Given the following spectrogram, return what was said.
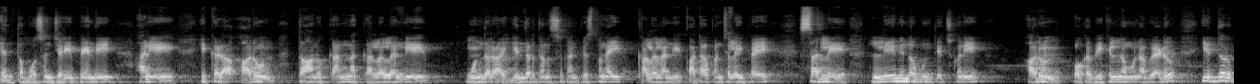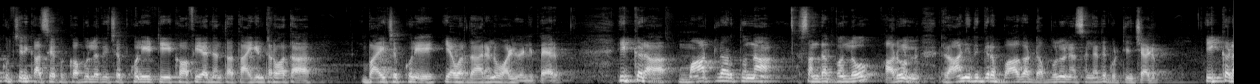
ఎంత మోసం జరిగిపోయింది అని ఇక్కడ అరుణ్ తాను కన్న కళలన్నీ ముందర ఇంద్రధనస్సు కనిపిస్తున్నాయి. కళలన్నీ పటాపంచలైపోయాయి. సర్లే లేని నవ్వును తెచ్చుకొని అరుణ్ ఒక వెకిలి నవ్వు నవ్వాడు. ఇద్దరు కూర్చుని కాసేపు కబుర్లు అవి చెప్పుకొని టీ కాఫీ అదంతా తాగిన తర్వాత బాయ్ చెప్పుకుని ఎవరి దారిన వాళ్ళు వెళ్ళిపోయారు. ఇక్కడ మాట్లాడుతున్న సందర్భంలో అరుణ్ రాణి దగ్గర బాగా డబ్బులున్న సంగతి గుర్తించాడు. ఇక్కడ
